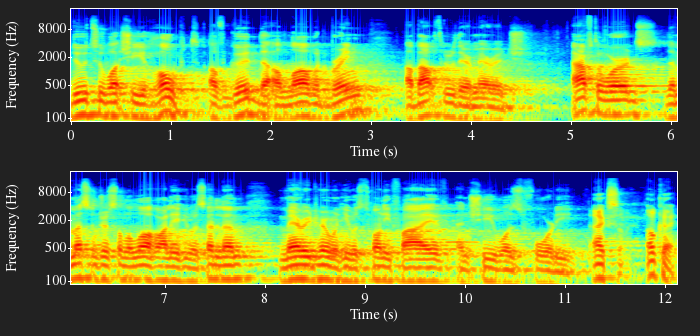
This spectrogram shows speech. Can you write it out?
due to what she hoped of good that Allah would bring about through their marriage. Afterwards, the Messenger وسلم, married her when he was 25 and she was 40. Excellent. Okay.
